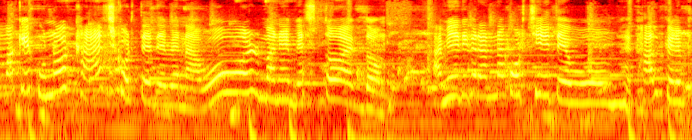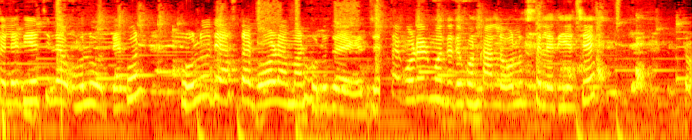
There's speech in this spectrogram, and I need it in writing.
আমাকে কোনো কাজ করতে দেবে না। ও ওর মানে ব্যস্ত একদম। আমি এদিকে রান্না করছি তে ও খাল ফেলে ফেলে দিয়েছিল হলুদ। দেখুন হলুদে আস্তা গড় আমার হলুদ হয়ে গেছে। আস্তা গড়ের মধ্যে দেখুন খাল হলুদ ফেলে দিয়েছে। তো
